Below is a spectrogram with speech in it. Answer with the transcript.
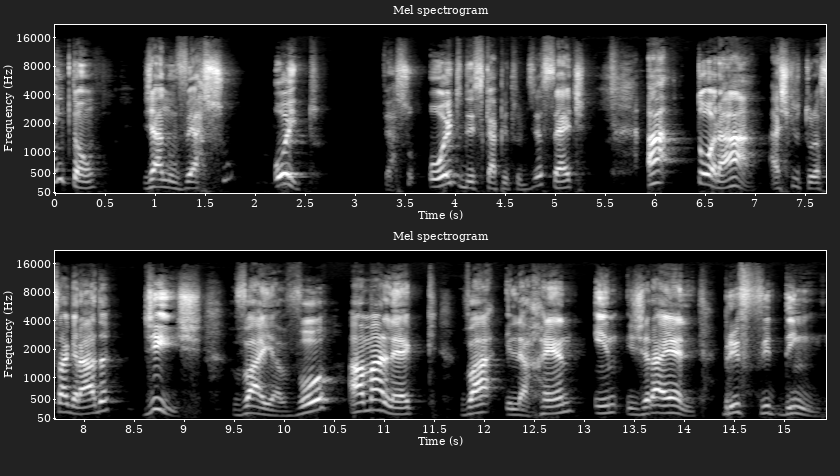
Então, já no verso 8, verso 8 desse capítulo 17, a Torá, a escritura sagrada, diz: Vai avô Amalek va ilahen in Israel, Brifidim.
